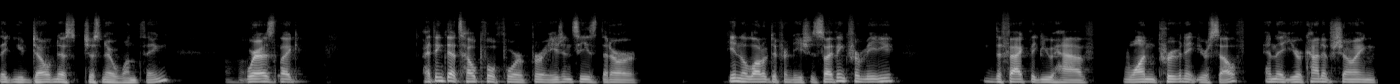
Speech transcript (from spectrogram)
that you don't just just know one thing. Uh-huh. Whereas like I think that's helpful for for agencies that are in a lot of different niches. So I think for me, the fact that you have one proven it yourself and that you're kind of showing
